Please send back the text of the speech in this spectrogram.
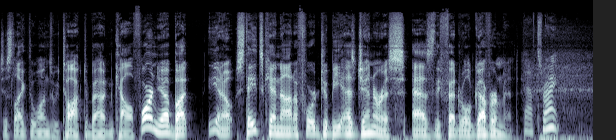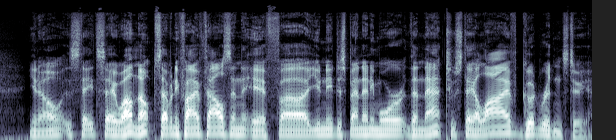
just like the ones we talked about in California. But, you know, states cannot afford to be as generous as the federal government. That's right. You know, states say, well, nope, 75,000 if uh, you need to spend any more than that to stay alive, good riddance to you.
